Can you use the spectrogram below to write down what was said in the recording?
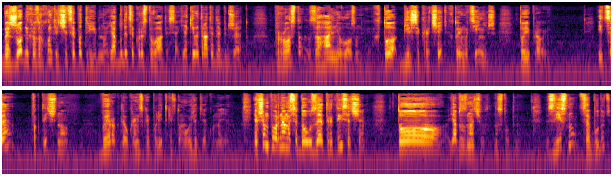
Без жодних розрахунків, чи це потрібно, як буде це користуватися, які витрати для бюджету. Просто загальні лозунги. Хто більше кричить, хто емоційніше, той і правий. І це фактично вирок для української політики в тому вигляді, як вона є. Якщо ми повернемося до УЗ 3000, то я б зазначив наступне. Звісно, це будуть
